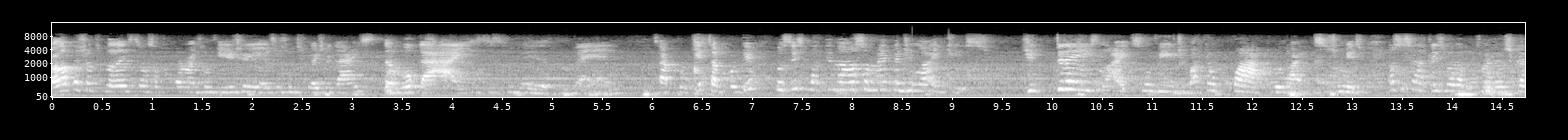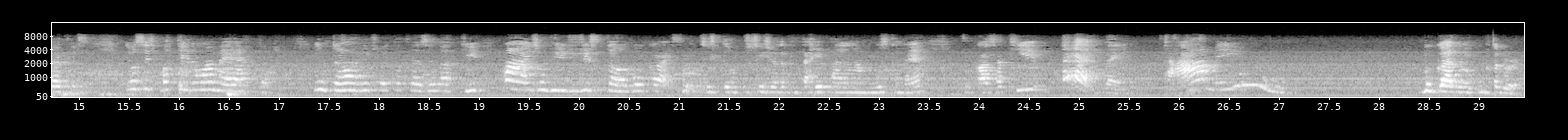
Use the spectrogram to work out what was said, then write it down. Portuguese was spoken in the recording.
Fala pessoal do beleza, estamos aqui para mais um vídeo e hoje a gente vai jogar Stumble Guys, isso mesmo, velho. Sabe por quê? Sabe por quê? Vocês bateram na nossa meta de likes, de 3 likes no vídeo, bateu 4 likes, isso mesmo. Não sei se era 3 ou era 2, mas acho que era 3. E vocês bateram a meta. Então a gente vai estar trazendo aqui mais um vídeo de Stumble Guys. Vocês, estão, vocês já devem estar reparando na música, né? Por causa que, é, velho, tá bugado no computador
